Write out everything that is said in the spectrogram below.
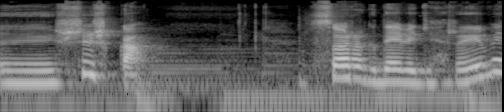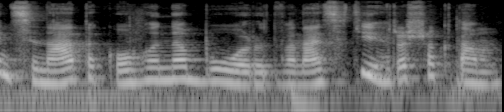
е, шишка. 49 гривень ціна такого набору, 12 іграшок там.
